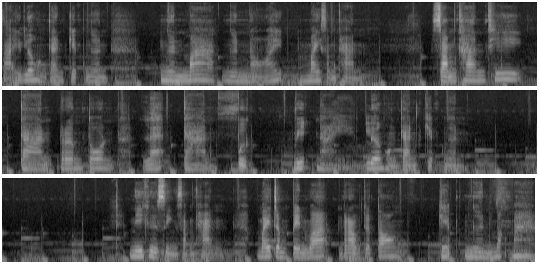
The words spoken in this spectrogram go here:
สัยเรื่องของการเก็บเงิน เงินมากเงินน้อยไม่สำคัญสำคัญที่การเริ่มต้นและการฝึกวินัยเรื่องของการเก็บเงิน นี่คือสิ่งสำคัญ ไม่จำเป็นว่าเราจะต้องเก็บเงินมาก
